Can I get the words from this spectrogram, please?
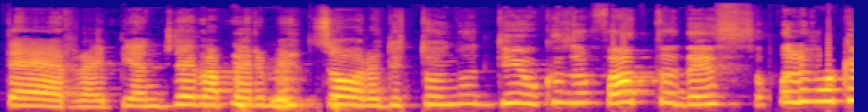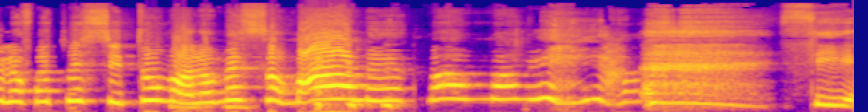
terra e piangeva per mezz'ora. Ho detto, oh Dio, cosa ho fatto adesso? Volevo che lo facessi tu, ma l'ho messo male, mamma mia. Sì,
